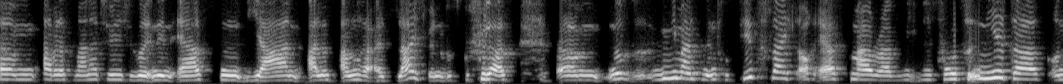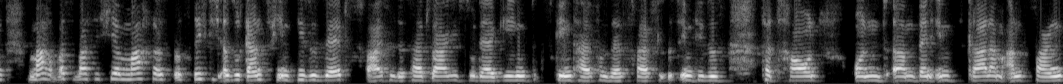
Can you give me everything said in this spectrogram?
Ähm, aber das war natürlich so in den ersten Jahren alles andere als leicht, wenn du das Gefühl hast, ähm, niemanden interessiert es vielleicht auch erstmal oder wie, wie funktioniert das und mach, was, was ich hier mache, ist das richtig? Also ganz viel diese Selbstzweifel. Deshalb sage ich so, der Gegend, das Gegenteil von Selbstzweifel ist eben dieses Vertrauen. Und ähm, wenn eben gerade am Anfang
